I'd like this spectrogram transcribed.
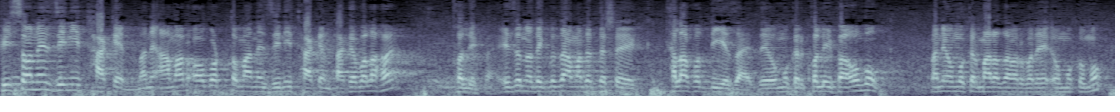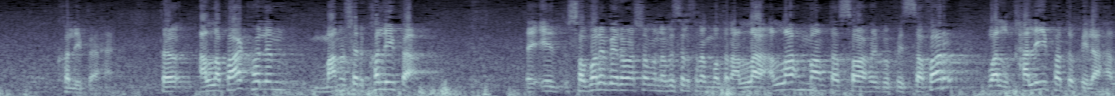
পিছনে যিনি থাকেন মানে আমার অবর্তমানে যিনি থাকেন, তাকে বলা হয় খলিফা। এই জন্য দেখবেন যে আমাদের দেশে খেলাফত দিয়ে যায় যে অমুকের খলিফা অমুক মানে অমুকের মারা যাওয়ার পরে অমুক অমুক খলিফা হ্যাঁ। তো আল্লাহ পাক হলেন মানুষের খলিফা। সফরে বের হওয়ার সময় নবিসাম বলতেন, আল্লাহ আল্লাহ সফর ওয়াল খালিফা তো ফিলাহাল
